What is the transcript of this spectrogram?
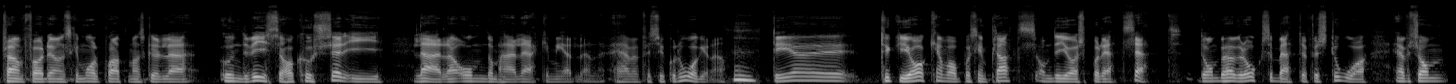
framförde önskemål på att man skulle undervisa och ha kurser i lära om de här läkemedlen även för psykologerna. Det tycker jag kan vara på sin plats om det görs på rätt sätt. De behöver också bättre förstå eftersom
